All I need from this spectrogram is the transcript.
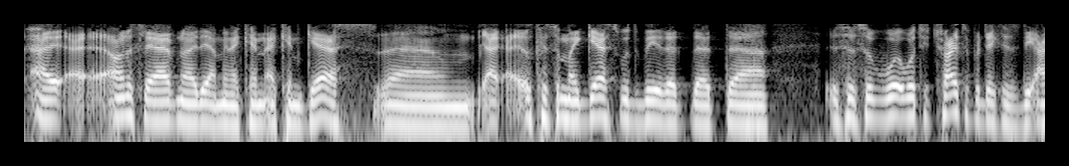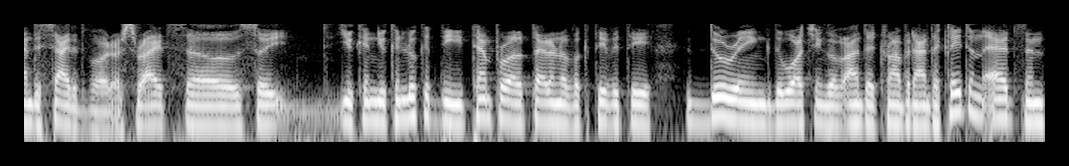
I, I honestly I have no idea. I mean, I can I can guess because my guess would be that that. Uh, so, so what you try to predict is the undecided voters, right? So, so you can you can look at the temporal pattern of activity during the watching of anti-Trump and anti-Clinton ads, and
